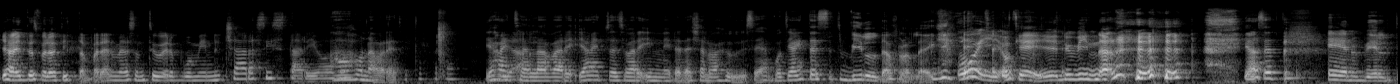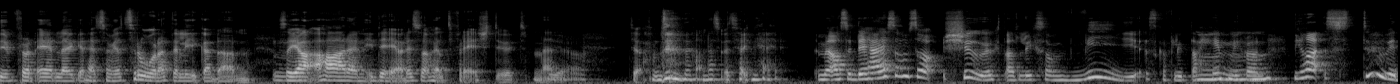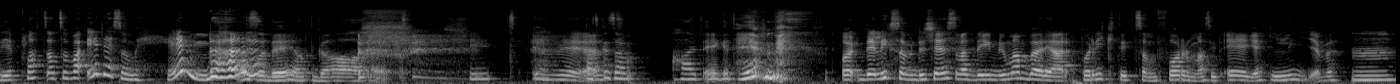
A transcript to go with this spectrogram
jag har inte ens börjat titta på den men som tur är bor min kära syster i Ah, Åbo. hon har varit och tittat på det. Jag har, inte heller varit, jag har inte ens varit inne i det där själva huset jag har bott. Jag har inte ens sett bilder från lägenheten. Oj, okej, du vinner. Jag har sett en bild typ från en lägenhet som jag tror att är likadan. Så Mm. jag har en idé och det såg helt fräscht ut. Men Ja. ja, annars vet jag inget. Men alltså det här är som så sjukt att liksom vi ska flytta hemifrån. Vi har studieplats, alltså vad är det som händer? Alltså det är helt galet. Shit. Jag vet. ska som ha ett eget hem. Och det, liksom, det känns som att det är nu man börjar på riktigt som forma sitt eget liv. Mm.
